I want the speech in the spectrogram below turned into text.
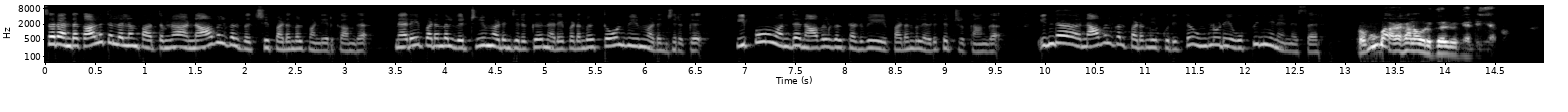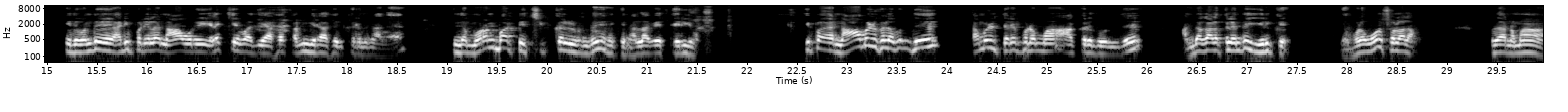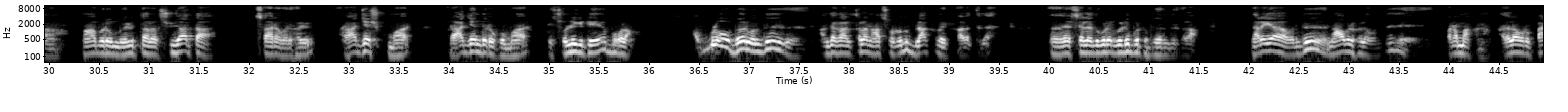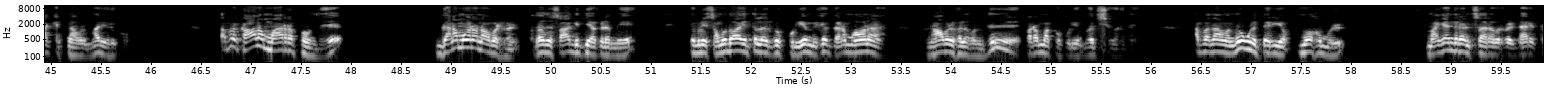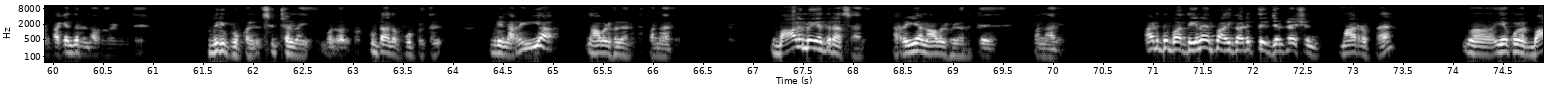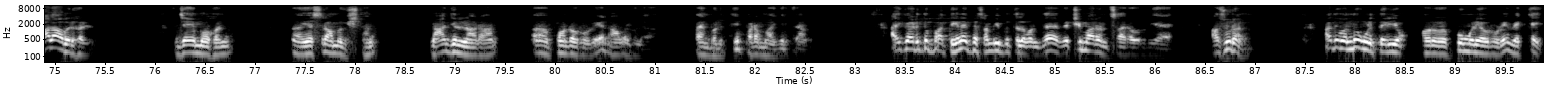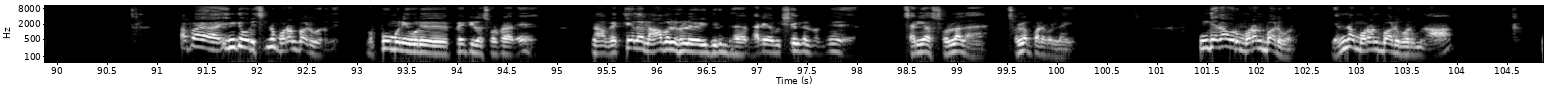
Sir அந்த காலத்துலலாம் பார்த்தோம்னா நாவல்கள் வச்சு படங்கள் பண்ணியிருக்காங்க. நிறைய படங்கள் வெற்றியும் அடைஞ்சிருக்கு நிறைய படங்கள் தோல்வியும் அடைஞ்சிருக்கு. இப்போவும் வந்து நாவல்கள் தழுவி படங்கள் எடுத்துட்டு இருக்காங்க இந்த நாவல்கள் படங்கள் குறித்து உங்களுடைய ஒப்பீனியன் என்ன சார்? ரொம்ப அழகான ஒரு கேள்வி கேட்டீங்க. இது வந்து அடிப்படையில் நான் ஒரு இலக்கியவாதியாக கவிஞராக இருக்கிறதுனால இந்த முரண்பாட்டு சிக்கல் வந்து எனக்கு நல்லாவே தெரியும். இப்போ நாவல்களை வந்து தமிழ் திரைப்படமாக ஆக்குறது வந்து அந்த காலத்துலேருந்தே இருக்கு. எவ்வளவோ சொல்லலாம். உதாரணமாக மாபெரும் எழுத்தாளர் சுஜாதா சார் அவர்கள் ராஜேஷ்குமார் ராஜேந்திரகுமார் இப்படி சொல்லிக்கிட்டே போகலாம். அவ்வளோ பேர் வந்து அந்த காலத்தில் நான் சொல்கிறது பிளாக் அண்ட் ஒயிட் காலத்தில். சிலது கூட விடுபட்டு போயிருந்துருக்கலாம். நிறையா வந்து நாவல்களை வந்து படமாக்கணும் அதெல்லாம் ஒரு பாக்கெட் நாவல் மாதிரி இருக்கும். அப்புறம் காலம் மாறுறப்போ வந்து கனமான நாவல்கள் அதாவது சாகித்ய அகாடமி இப்படி சமுதாயத்தில் இருக்கக்கூடிய மிக கனமான நாவல்களை வந்து படமாக்கக்கூடிய முயற்சி வருது. அப்போ தான் வந்து உங்களுக்கு தெரியும் மோகமுல் மகேந்திரன் சார் அவர்கள் டைரக்டர் மகேந்திரன் அவர்கள் வந்து குதிரிப்பூக்கள் சிற்றன்னை பூட்டாத பூட்டுகள் இப்படி நிறைய நாவல்கள் எடுத்து பண்ணார். பாலுமகேந்திரா சார் நிறைய நாவல்கள் எடுத்து பண்ணார். அடுத்து பார்த்தீங்கன்னா இப்போ அதுக்கு அடுத்து ஜென்ரேஷன் மாறுறப்ப இயக்குனர் பாலா அவர்கள் ஜெயமோகன் அஹ், எஸ் ராமகிருஷ்ணன் நாஞ்சில் நாரான் போன்றவர்களுடைய நாவல்களை பயன்படுத்தி படமாகியிருக்காங்க அதுக்கு அடுத்து பார்த்தீங்கன்னா இப்போ சமீபத்தில் வந்த வெற்றிமாறன் சார் அவருடைய அசுரன் அது வந்து உங்களுக்கு தெரியும். அவர் பூமணி அவருடைய வெக்கை. அப்போ இங்கே ஒரு சின்ன முரண்பாடு வருது. இப்போ பூமணி ஒரு பேட்டியில் சொல்கிறாரு நான் வெக்கையில் நாவல்கள் எழுதியிருந்த நிறைய விஷயங்கள் வந்து சரியாக சொல்லலை சொல்லப்படவில்லை. இங்கே தான் ஒரு முரண்பாடு வரும். என்ன முரண்பாடு வரும்னா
